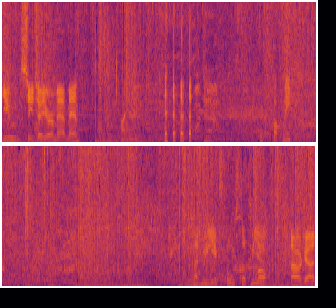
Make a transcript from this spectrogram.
You, CJ, you're a madman. I know. oh, fuck me. I'm really exposed up here. Oh, oh god.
